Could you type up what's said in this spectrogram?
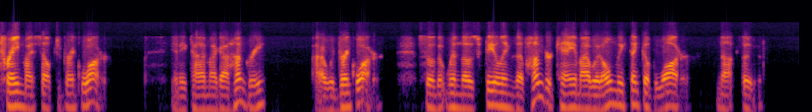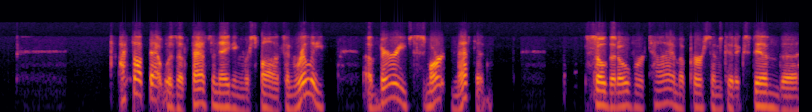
train myself to drink water. Anytime I got hungry, I would drink water so that when those feelings of hunger came, I would only think of water, not food. I thought that was a fascinating response and really a very smart method so that over time a person could extend the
